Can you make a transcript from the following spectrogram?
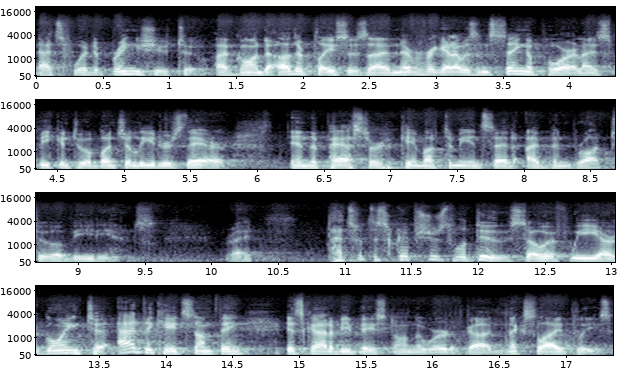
That's what it brings you to. I've gone to other places. I never forget I was in Singapore and I was speaking to a bunch of leaders there. And the pastor came up to me and said, I've been brought to obedience, right? That's what the scriptures will do. So if we are going to advocate something, it's got to be based on the word of God. Next slide, please.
